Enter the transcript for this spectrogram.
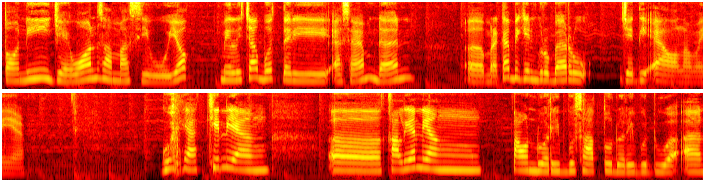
Tony Jaewon sama si Wooyok milih cabut dari SM dan uh, mereka bikin grup baru JDL namanya. Gue yakin yang uh, kalian yang tahun 2001 2002-an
